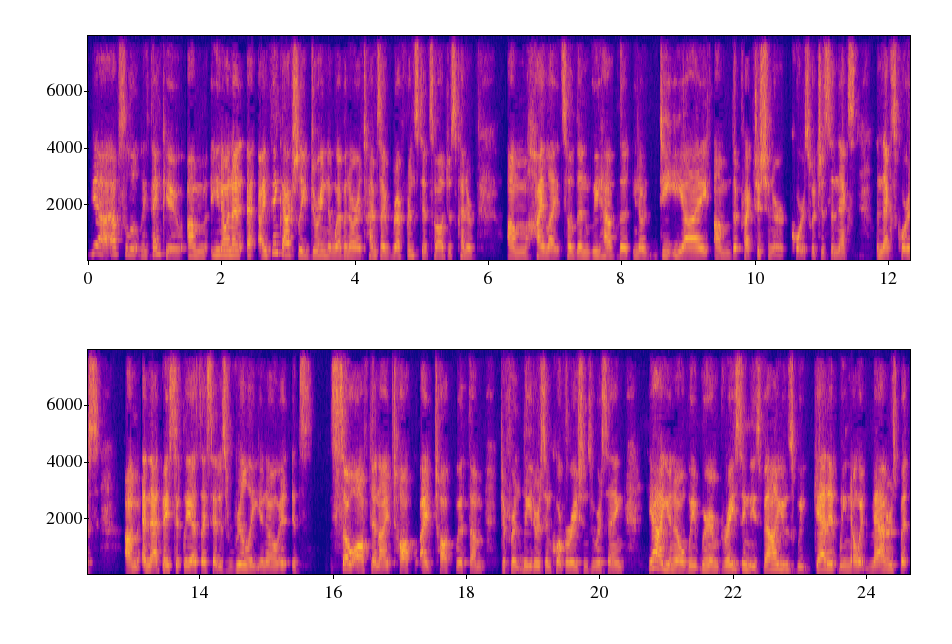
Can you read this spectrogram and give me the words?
Yeah, absolutely. Thank you. Um, you know, and I, I think actually during the webinar at times I referenced it, so I'll just kind of um, highlight. So then we have the, you know, DEI, um, the practitioner course, which is the next, the next course. Um, and that basically, as I said, is really, you know, it, it's so often I talk, I talk with um, different leaders in corporations who are saying, yeah, you know, we, we're embracing these values, we get it, we know it matters, but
